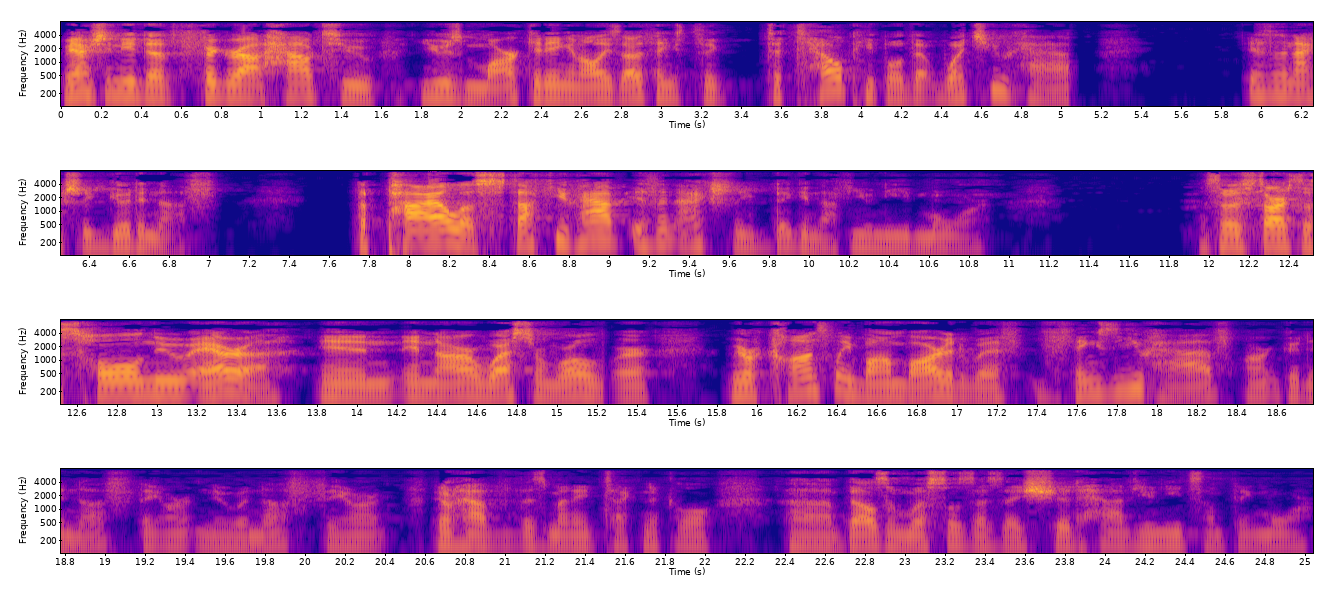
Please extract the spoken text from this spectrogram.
We actually need to figure out how to use marketing and all these other things to, to tell people that what you have isn't actually good enough. The pile of stuff you have isn't actually big enough. You need more. And so it starts this whole new era in, in our Western world where we are constantly bombarded with the things that you have aren't good enough. They aren't new enough. They aren't, they don't have as many technical uh, bells and whistles as they should have. You need something more.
